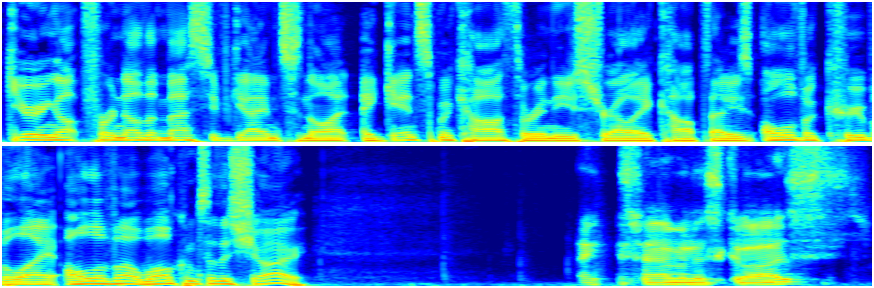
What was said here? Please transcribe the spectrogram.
gearing up for another massive game tonight against Macarthur in the Australia Cup. That is Oliver Kubalay. Oliver, welcome to the show. Thanks for having us, guys.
